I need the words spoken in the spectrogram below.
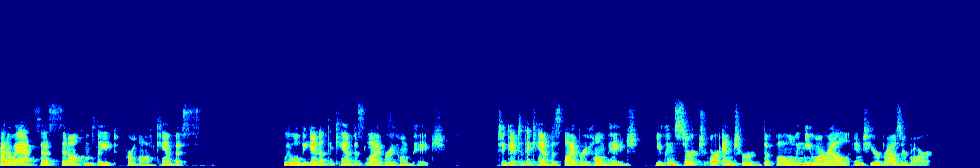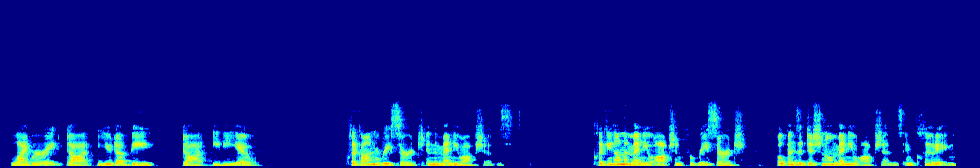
How do I access CINAHL Complete from off-campus? We will begin at the campus library homepage. To get to the campus library homepage, you can search or enter the following URL into your browser bar, library.uwb.edu. Click on Research in the menu options. Clicking on the menu option for Research opens additional menu options, including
